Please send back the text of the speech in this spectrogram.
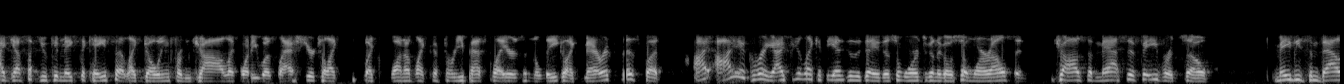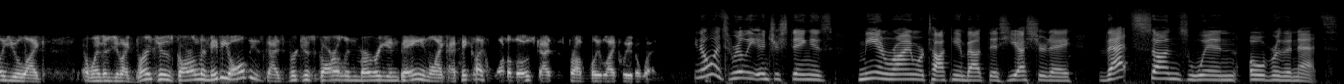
I guess like you can make the case that like going from Ja like what he was last year to like like one of like the three best players in the league like merits this. But I, I agree. I feel like at the end of the day, this award's going to go somewhere else, and Ja's the massive favorite. So maybe some value like whether you like Bridges, Garland, maybe all these guys, Bridges, Garland, Murray, and Bane. Like I think like one of those guys is probably likely to win. You know what's really interesting is me and Ryan were talking about this yesterday. That Suns win over the Nets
